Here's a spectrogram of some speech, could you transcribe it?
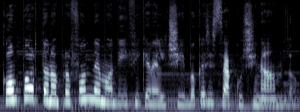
comportano profonde modifiche nel cibo che si sta cucinando.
